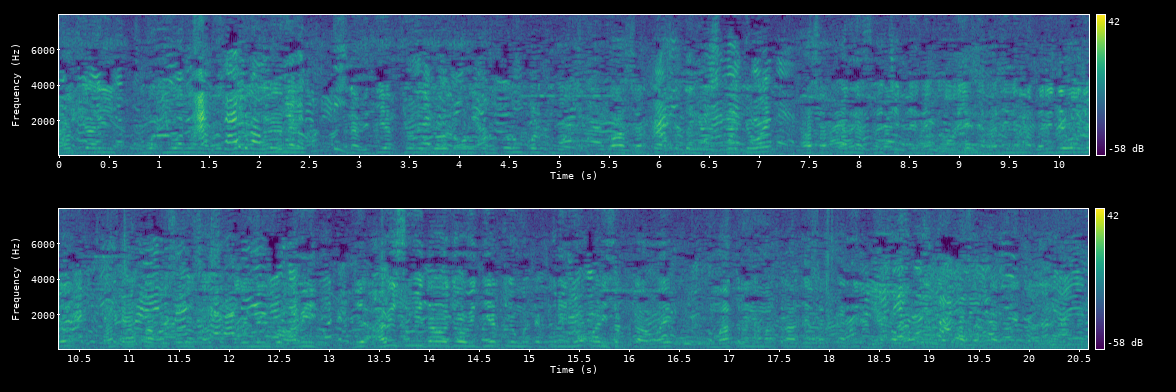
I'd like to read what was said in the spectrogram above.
રોજગારી યુવાનોને રોજગાર મળે અને વિદ્યાર્થીઓને જો રોડ ઉપર ઉતરવું પડતું હોય તો આ સરકાર તદ્દન નિષ્ફળ કહેવાય આ સરકારને સ્વૈચ્છિક નેતાઓને રાજીનામા ધરી દેવા જોઈએ કારણ કે આટલા વર્ષોના શાસન દરમિયાન જો આવી જે આવી સુવિધાઓ જો વિદ્યાર્થીઓ માટે પૂરી ન પાડી. શકતા હોય તો માત્ર ને માત્ર આજે સરકાર જે સરકાર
